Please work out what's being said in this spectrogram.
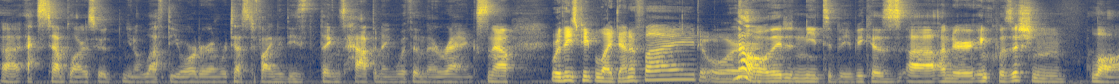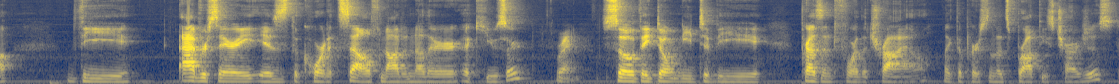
uh, ex-Templars who had, you know, left the order and were testifying to these things happening within their ranks. Now, Were these people identified or no, they didn't need to be because uh, under Inquisition law, the adversary is the court itself, not another accuser. Right. So they don't need to be present for the trial, like the person that's brought these charges.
